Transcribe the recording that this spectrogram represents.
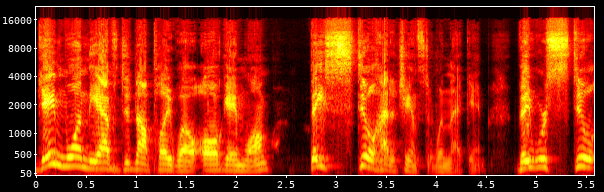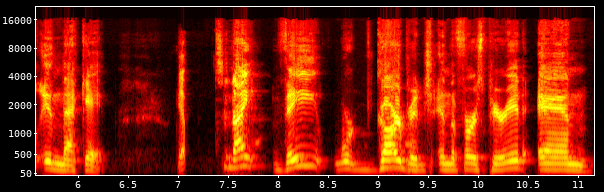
game one, the Avs did not play well all game long. They still had a chance to win that game. They were still in that game. Yep. Tonight, they were garbage in the first period and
